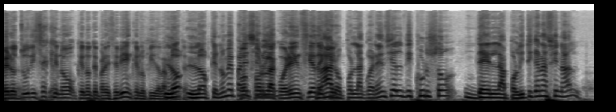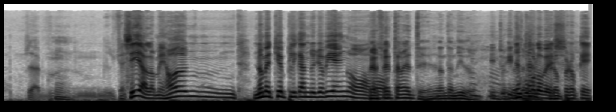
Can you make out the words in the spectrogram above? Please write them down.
Pero tú dices que no, que no te parece bien que lo pida la Lo, Junta. lo que no me parece por la bien- coherencia de claro que- por la coherencia del discurso de la política nacional O sea, que sí a lo mejor mm, no me estoy explicando yo bien o Perfectamente, lo he entendido. ¿Y tú, Ya está, Pero, pero que,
